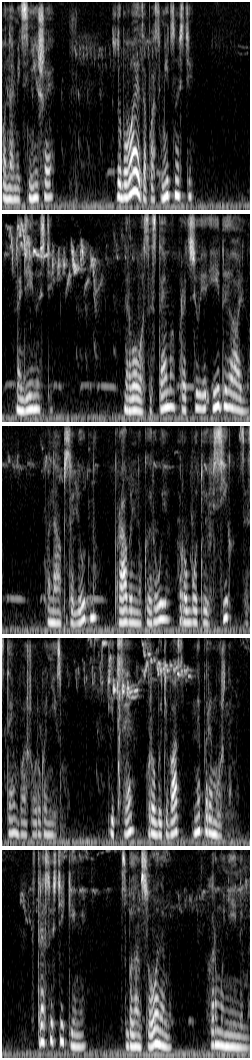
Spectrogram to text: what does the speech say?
Вона міцнішає, здобуває запас міцності, надійності. Нервова система працює ідеально. Вона абсолютно правильно керує роботою всіх систем вашого організму. І це робить вас непереможними, стресостійкими, збалансованими, гармонійними.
